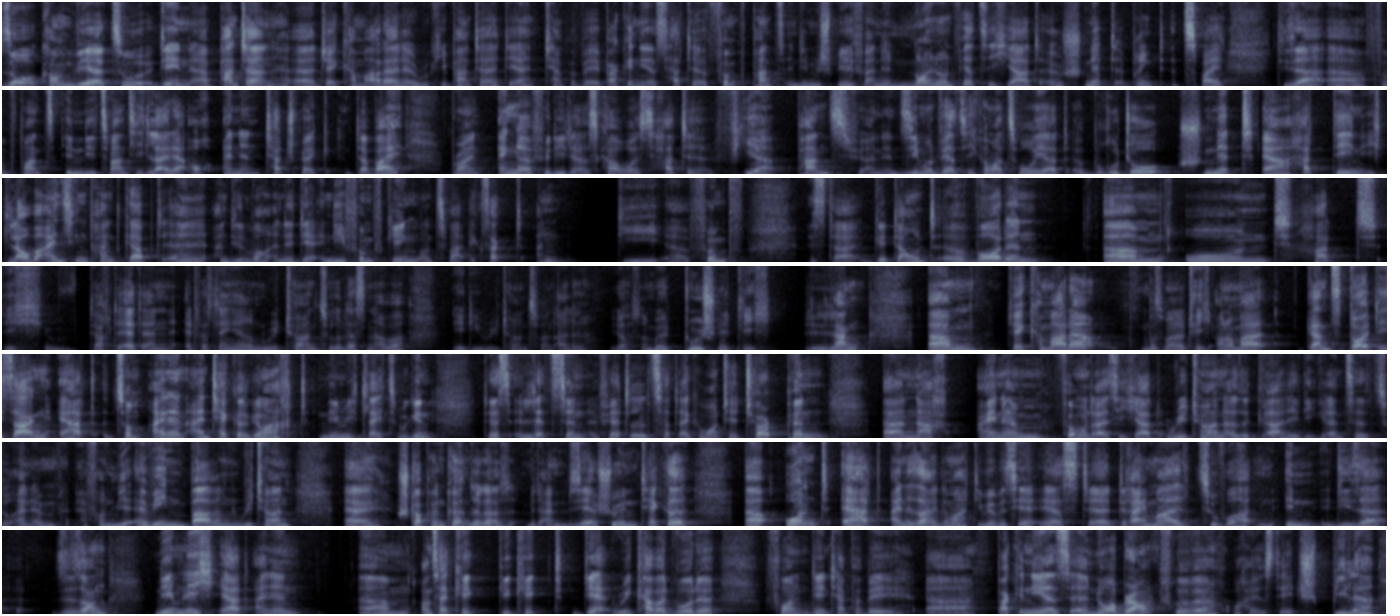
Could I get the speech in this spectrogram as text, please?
So, kommen wir zu den äh, Panthern. Äh, Jake Kamada, der Rookie Panther der Tampa Bay Buccaneers, hatte fünf Punts in dem Spiel für einen 49 Yard äh, Schnitt, bringt zwei dieser äh, fünf Punts in die 20, leider auch einen Touchback dabei. Brian Enger für die Dallas Cowboys hatte vier Punts für einen 47,2 Yard äh, Brutto-Schnitt. Er hat den, ich glaube, einzigen Punt gehabt äh, an diesem Wochenende, der in die 5 ging, und zwar exakt an die 5, ist da gedownt worden. Ähm, und hat, ich dachte, er hätte einen etwas längeren Return zugelassen, aber nee, die Returns waren alle, ja, sagen wir, durchschnittlich lang. Ähm, Jake Kamada, muss man natürlich auch nochmal ganz deutlich sagen, er hat zum einen einen Tackle gemacht, nämlich gleich zu Beginn des letzten Viertels hat er Gewonte Turpin äh, nach einem 35 Yard Return, also gerade die Grenze zu einem äh, von mir erwähnbaren Return, äh, stoppen können, sogar mit einem sehr schönen Tackle. Äh, und er hat eine Sache gemacht, die wir bisher erst äh, dreimal zuvor hatten in dieser Saison, nämlich er hat einen ähm, Onside-Kick gekickt, der recovered wurde von den Tampa Bay äh, Buccaneers. Äh, Noah Brown, früherer Ohio State-Spieler,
